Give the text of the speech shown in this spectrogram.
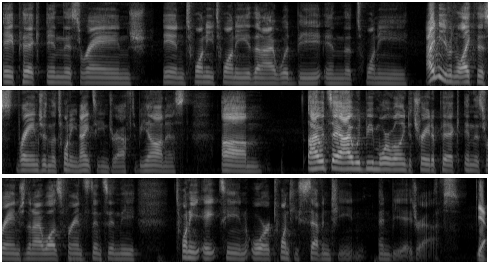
a pick in this range in 2020 than I would be in the 20. I didn't even like this range in the 2019 draft, to be honest. Um, I would say I would be more willing to trade a pick in this range than I was, for instance, in the 2018 or 2017 NBA drafts. Yeah,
